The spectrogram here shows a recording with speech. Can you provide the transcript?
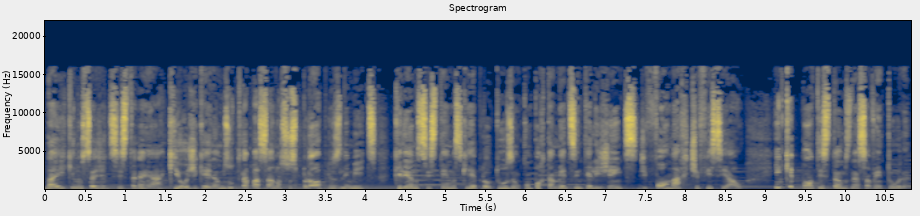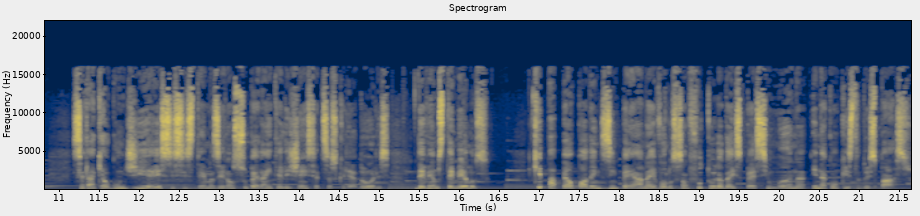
Daí que não seja de se estranhar que hoje queiramos ultrapassar nossos próprios limites, criando sistemas que reproduzam comportamentos inteligentes de forma artificial. Em que ponto estamos nessa aventura? Será que algum dia esses sistemas irão superar a inteligência de seus criadores? Devemos temê-los? Que papel podem desempenhar na evolução futura da espécie humana e na conquista do espaço?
